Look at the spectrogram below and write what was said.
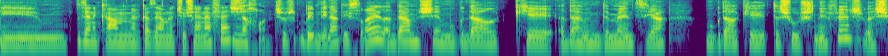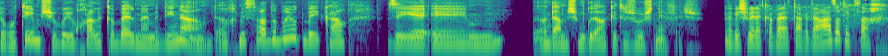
אמ, זה נקרא מרכז היום לתשושי נפש? נכון, במדינת ישראל אדם שמוגדר כאדם עם דמנציה מוגדר כתשוש נפש והשירותים שהוא יוכל לקבל מהמדינה דרך משרד הבריאות בעיקר זה יהיה אמ, אדם שמוגדר כתשוש נפש. ובשביל לקבל את ההגדרה הזאת צריך,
